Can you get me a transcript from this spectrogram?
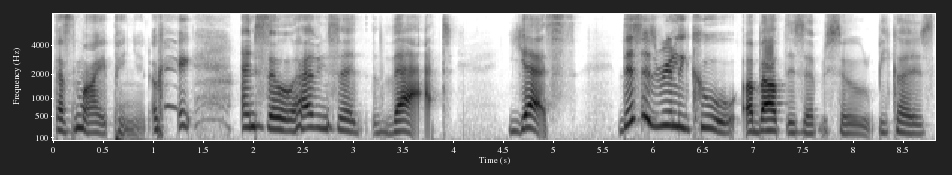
That's my opinion. Okay, and so having said that, yes, this is really cool about this episode because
